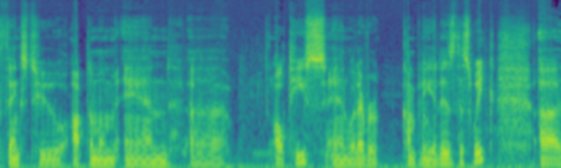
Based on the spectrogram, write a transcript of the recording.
thanks to Optimum and uh, Altice and whatever company it is this week, uh,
